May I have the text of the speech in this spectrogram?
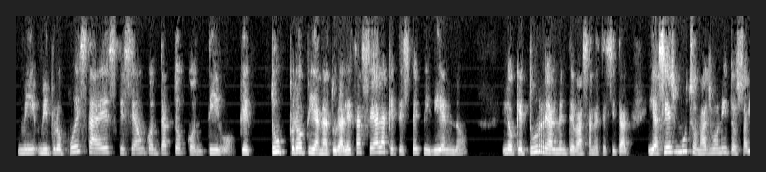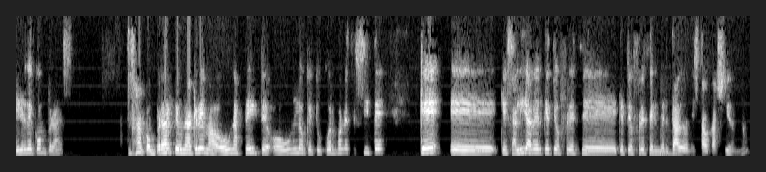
Mi, mi propuesta es que sea un contacto contigo, que tu propia naturaleza sea la que te esté pidiendo lo que tú realmente vas a necesitar. Y así es mucho más bonito salir de compras a comprarte una crema o un aceite o un lo que tu cuerpo necesite eh, que, salir a ver qué te ofrece, qué te ofrece el mercado en esta ocasión, ¿no?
